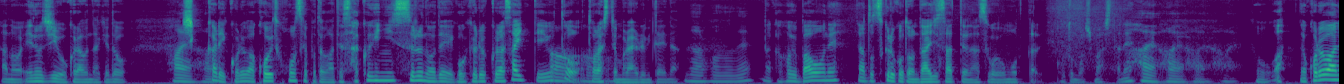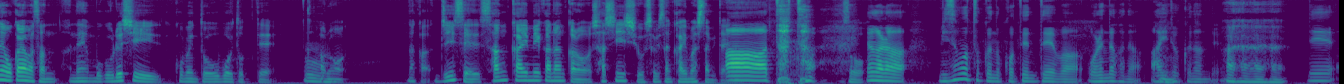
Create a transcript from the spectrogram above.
あの NG を食らうんだけど、はいはい、しっかりこれはこういうコンセプトがあって作品にするのでご協力くださいっていうと撮らせてもらえるみたいな。なるほどね。なんかそういう場をねちゃんと作ることの大事さっていうのはすごい思ったこともしましたね。はいはいはいはい。そう。あこれはね岡山さんね僕嬉しいコメントを覚えとって、うん、あのなんか人生3回目かなんかの写真集を久々に買いましたみたいな。あーあったあった。そう。だから、水本くんの古典といえば、俺の中では愛読なんだよね。はいはいはいはい。で、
